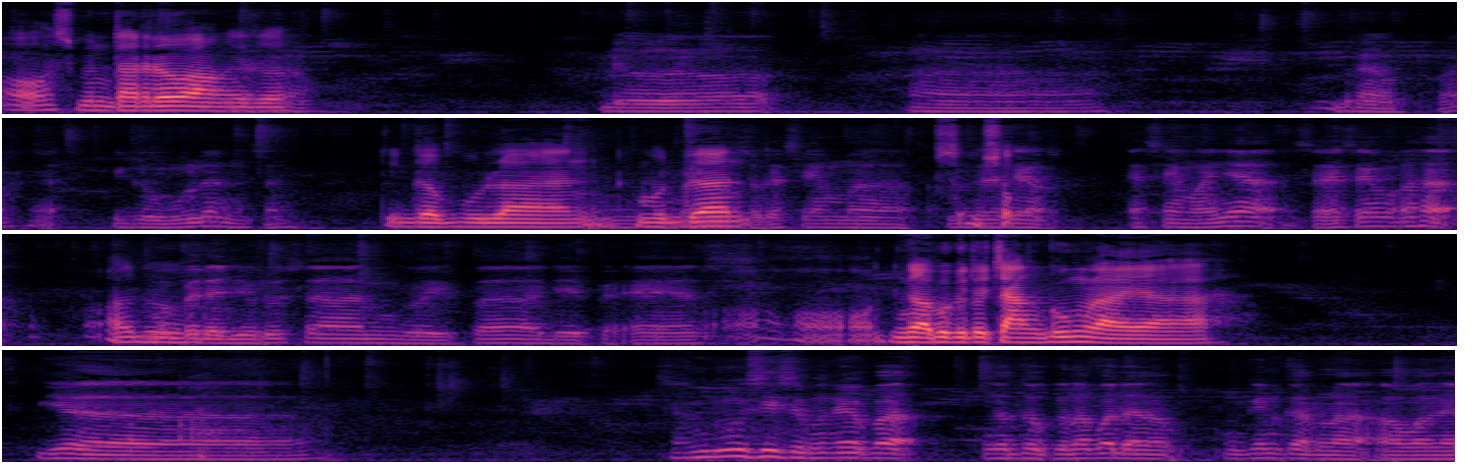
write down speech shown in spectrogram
oh sebentar doang itu dulu eh, berapa ya? Tiga bulan kan tiga bulan. Kemudian masuk SMA Udah SMA nya saya SMA aduh. Beda jurusan gue IPA di IPS oh, nggak begitu canggung lah ya? Ya canggung sih sebenarnya pak nggak tahu kenapa dah mungkin karena awalnya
